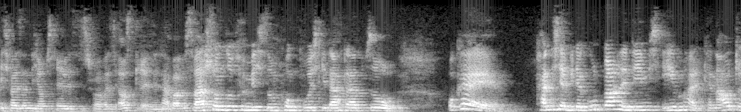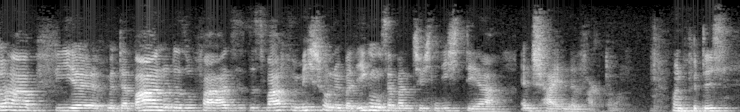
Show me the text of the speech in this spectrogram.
Ich weiß ja nicht, ob es realistisch war, was ich ausgerechnet habe, aber es war schon so für mich so ein Punkt, wo ich gedacht habe, so, okay, kann ich ja wieder gut machen, indem ich eben halt kein Auto habe, viel mit der Bahn oder so fahre. Also das war für mich schon eine Überlegung, ist aber natürlich nicht der entscheidende Faktor. Und für dich?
